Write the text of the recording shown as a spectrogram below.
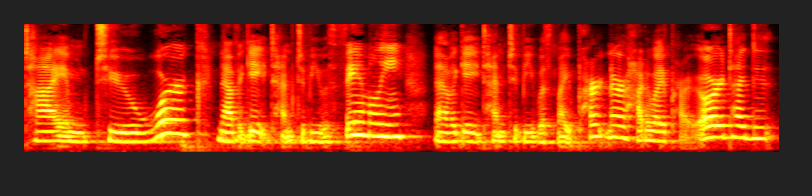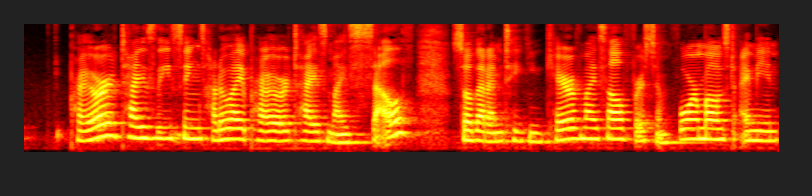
time to work, navigate time to be with family, navigate time to be with my partner? How do I prioritize prioritize these things? How do I prioritize myself so that I'm taking care of myself first and foremost? I mean,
